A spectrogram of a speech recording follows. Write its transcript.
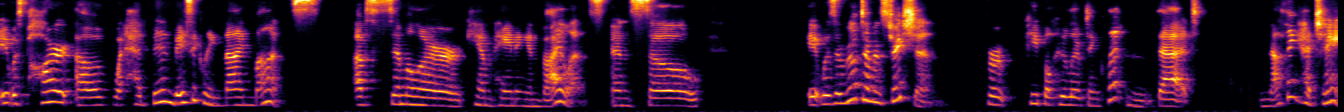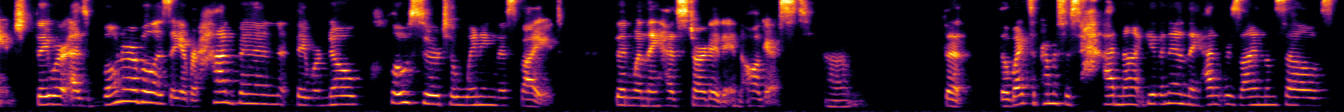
it was part of what had been basically nine months of similar campaigning and violence. And so it was a real demonstration for people who lived in Clinton that nothing had changed. They were as vulnerable as they ever had been. They were no closer to winning this fight than when they had started in August. Um, that the white supremacists had not given in, they hadn't resigned themselves.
